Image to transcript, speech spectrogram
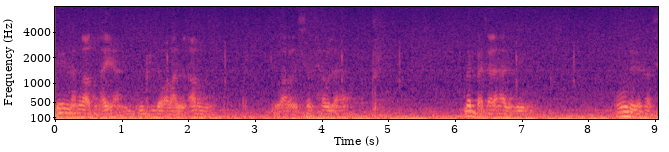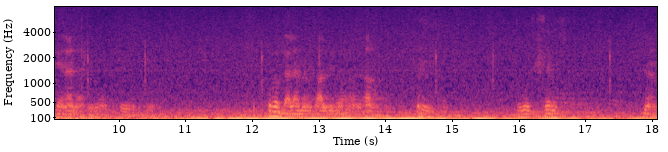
شيء من أغراض الهيئة من دوران الأرض ودوران الشمس حولها. نبهت على هذا في وهنا ذكر شيئا عنها في الرد على من قال بدوران الأرض. ثبوت الشمس. نعم.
